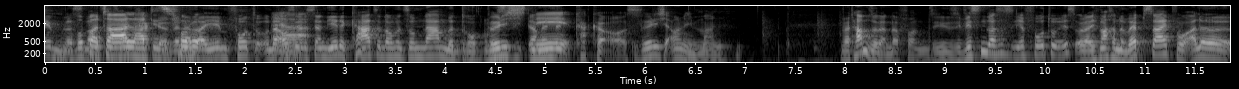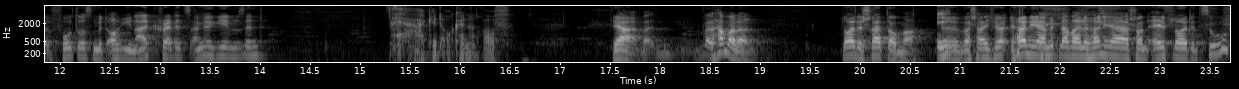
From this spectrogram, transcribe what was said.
eben. Das Wuppertal hat dieses Foto. bei jedem Foto und Ja. außerdem ist dann jede Karte noch mit so einem Namen bedruckt. Würde das ich- sieht nee. Kacke aus. Würde ich auch nicht machen. Was haben sie dann davon? Sie, sie wissen, dass es ihr Foto ist? Oder ich mache eine Website, wo alle Fotos mit Original-Credits angegeben sind? Ja, geht auch keiner drauf. Ja, wa- was haben wir dann? Leute, schreibt doch mal. Äh, wahrscheinlich hör- hören ja mittlerweile hören ja schon elf Leute zu.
